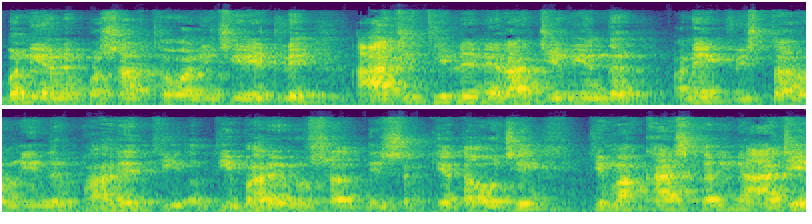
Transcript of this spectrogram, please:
બની અને પસાર થવાની છે એટલે આજથી લઈને રાજ્યની અંદર અનેક વિસ્તારોની અંદર ભારેથી અતિ ભારે વરસાદની શક્યતાઓ છે. જેમાં ખાસ કરીને આજે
